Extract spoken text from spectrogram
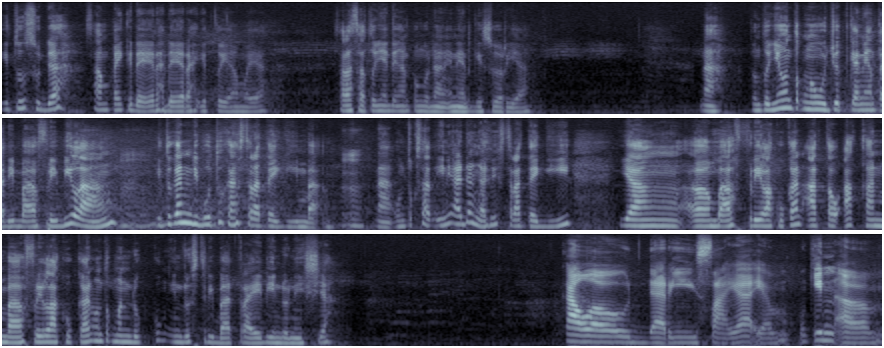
itu sudah sampai ke daerah-daerah itu ya Mbak ya. Salah satunya dengan penggunaan energi surya. Nah, tentunya untuk mewujudkan yang tadi Mbak Afri bilang, mm-hmm. itu kan dibutuhkan strategi Mbak. Mm-hmm. Nah untuk saat ini ada nggak sih strategi yang uh, Mbak Afri lakukan atau akan Mbak Afri lakukan untuk mendukung industri baterai di Indonesia? Kalau dari saya ya mungkin um,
